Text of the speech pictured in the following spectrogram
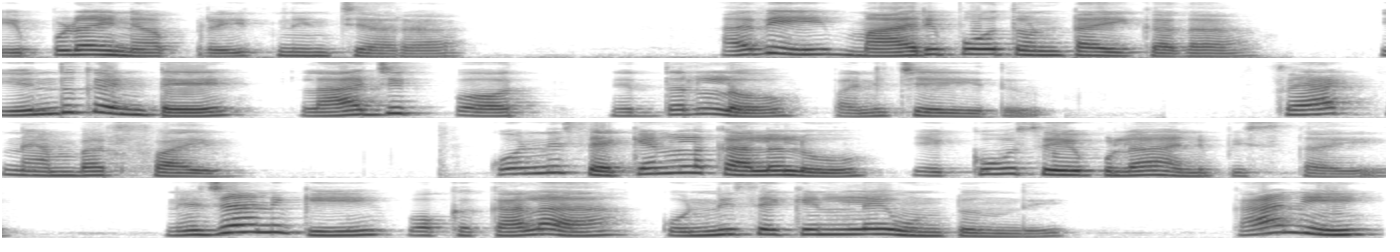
ఎప్పుడైనా ప్రయత్నించారా? అవి మారిపోతుంటాయి కదా. ఎందుకంటే లాజిక్ పార్ట్ నిద్రలో పనిచేయదు. Fact number five. కొన్ని సెకండ్ల కళలు ఎక్కువసేపులా అనిపిస్తాయి. నిజానికి ఒక కళ కొన్ని సెకండ్లే ఉంటుంది. కానీ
